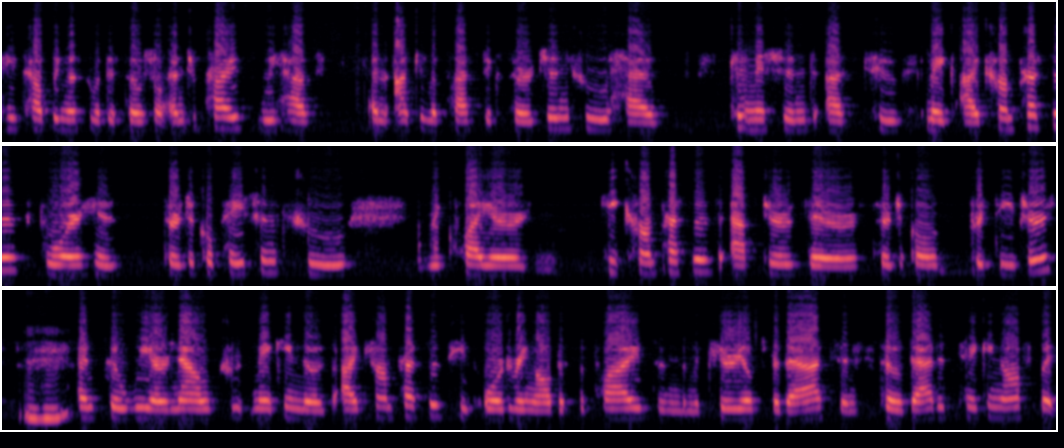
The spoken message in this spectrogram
He's helping us with a social enterprise. We have an oculoplastic surgeon who has commissioned us to make eye compresses for his surgical patients who require heat compresses after their surgical procedures. hmm And so we are now making those eye compresses. He's ordering all the supplies and the materials for that. And so that is taking off. But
